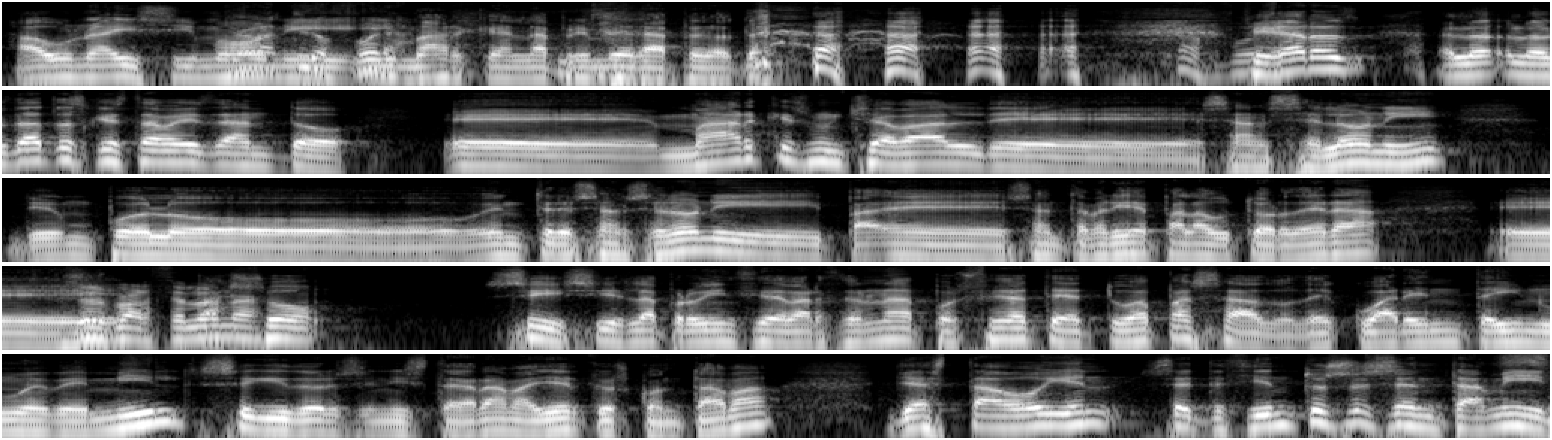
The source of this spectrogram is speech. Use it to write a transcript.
a Unai Simón y, y marca en la primera pelota. Fijaros lo- los datos que estabais dando. Eh, Marc es un chaval de San Celoni, de un pueblo entre San Celoni y eh, Santa María de Palau Tordera. Eh, ¿Eso es Barcelona? pasó- Sí, sí, es la provincia de Barcelona. Pues fíjate, tú ha pasado de 49.000 seguidores en Instagram ayer que os contaba, ya está hoy en 760.000.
